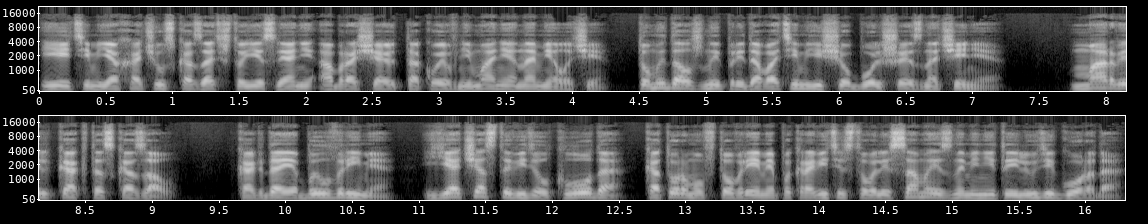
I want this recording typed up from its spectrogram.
И этим я хочу сказать, что если они обращают такое внимание на мелочи, то мы должны придавать им еще большее значение. Марвель как-то сказал, когда я был в Риме, я часто видел Клода, которому в то время покровительствовали самые знаменитые люди города.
